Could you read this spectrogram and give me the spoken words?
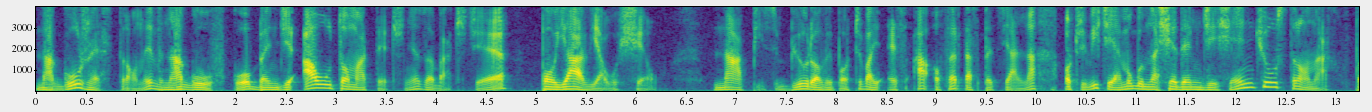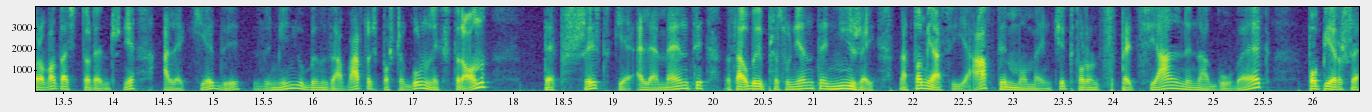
na górze strony, w nagłówku będzie automatycznie, zobaczcie, pojawiał się napis Biuro Wypoczywaj SA, oferta specjalna. Oczywiście ja mógłbym na 70 stronach wprowadzać to ręcznie, ale kiedy zmieniłbym zawartość poszczególnych stron, te wszystkie elementy zostałyby przesunięte niżej. Natomiast ja w tym momencie, tworząc specjalny nagłówek, po pierwsze,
